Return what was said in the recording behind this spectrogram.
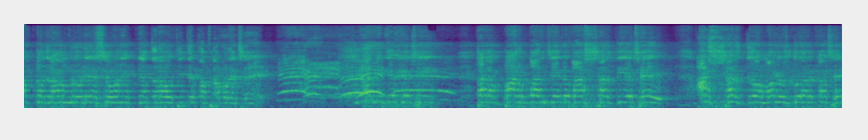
আপনাদের আমরোডে এসে অনেক নেতারা অতীতে কথা বলেছে। আমি দেখেছি, তারা বারবার যেভাবে আশ্বাস দিয়েছে। আশ্বাস দেওয়া মানুষগুলোর কাছে,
